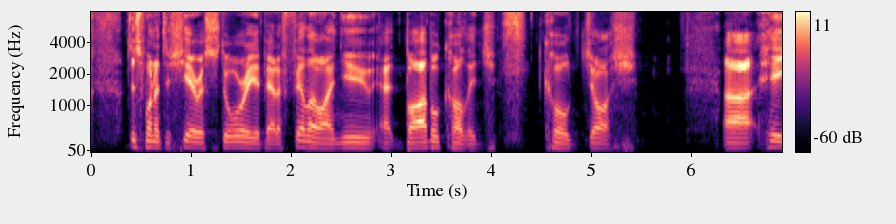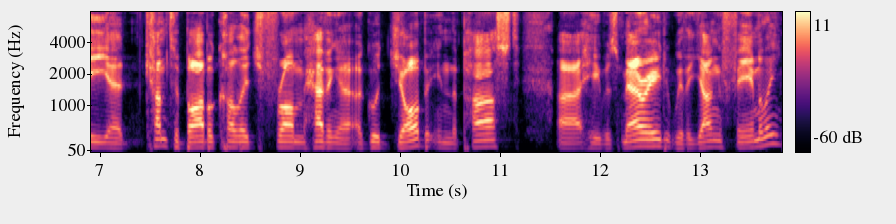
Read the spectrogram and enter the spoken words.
I just wanted to share a story about a fellow I knew at Bible college called Josh. Uh, he had come to Bible college from having a, a good job in the past. Uh, he was married with a young family,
